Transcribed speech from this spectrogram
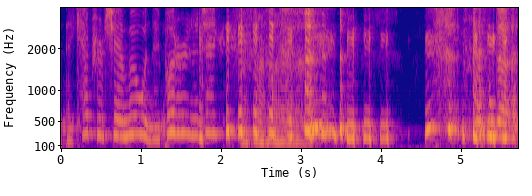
They captured Shamu and they put her in a tank. and, uh,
